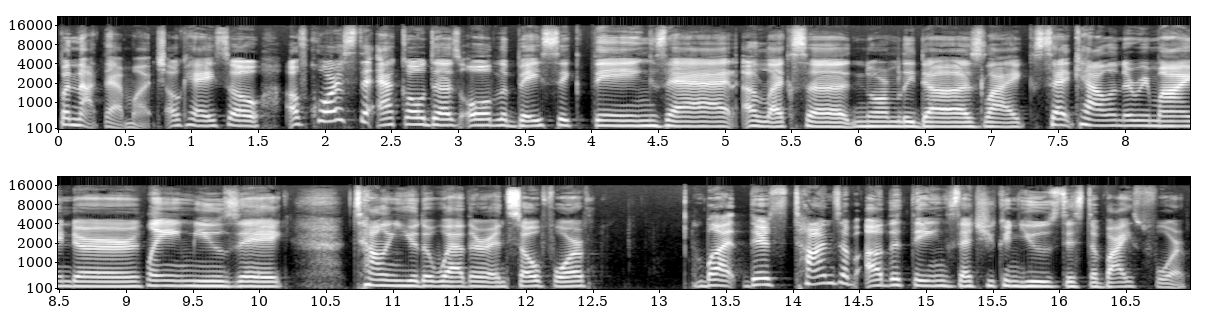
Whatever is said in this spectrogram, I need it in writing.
but not that much. Okay, so of course the Echo does all the basic things that Alexa normally does, like set calendar reminder, playing music, telling you the weather, and so forth. But there's tons of other things that you can use this device for.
